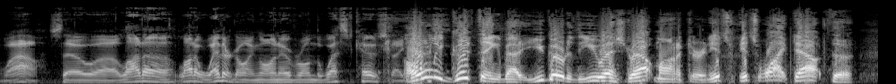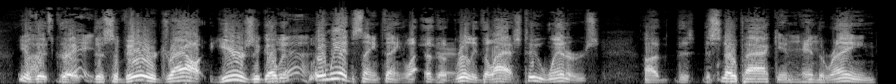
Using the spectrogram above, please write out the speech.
Wow. So uh, a lot of a lot of weather going on over on the west coast. I guess. Only good thing about it, you go to the U.S. Drought Monitor, and it's it's wiped out the you know That's the, the great. the severe drought years ago, Yeah. and we had the same thing. la- the- really, the last two winters, uh, the the snowpack and, Mm-hmm. and the rain.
